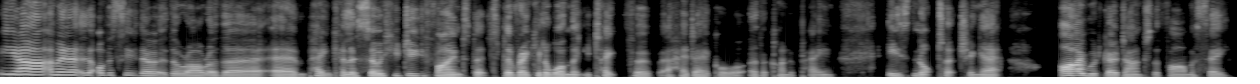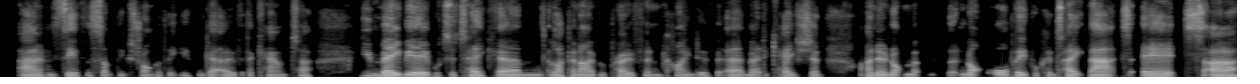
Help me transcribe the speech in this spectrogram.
yeah i mean uh, obviously there there are other um, painkillers so if you do find that the regular one that you take for a headache or other kind of pain is not touching it i would go down to the pharmacy and see if there's something stronger that you can get over the counter you may be able to take um, like an ibuprofen kind of uh, medication. I know not not all people can take that. It uh,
